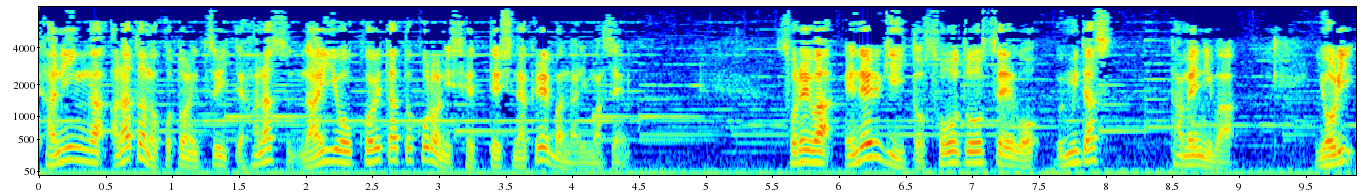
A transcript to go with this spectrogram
他人があなたのことについて話す内容を超えたところに設定しなければなりません。それはエネルギーと創造性を生み出すためには、より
